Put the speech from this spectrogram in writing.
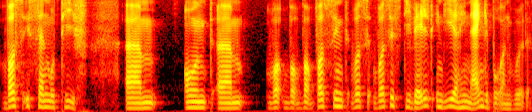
was ist sein Motiv? Ähm, und ähm, was, sind, was, was ist die Welt, in die er hineingeboren wurde?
